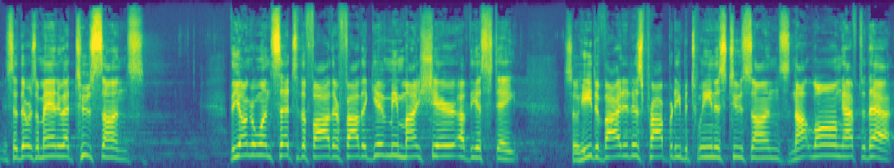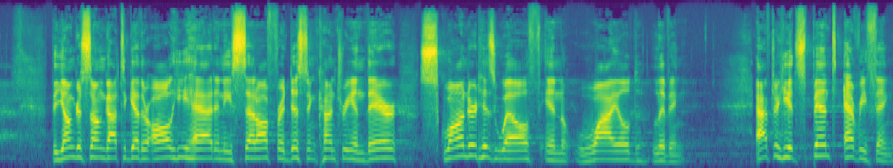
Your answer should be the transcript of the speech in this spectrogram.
He said, There was a man who had two sons. The younger one said to the father, Father, give me my share of the estate. So he divided his property between his two sons. Not long after that, the younger son got together all he had and he set off for a distant country and there squandered his wealth in wild living. After he had spent everything,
